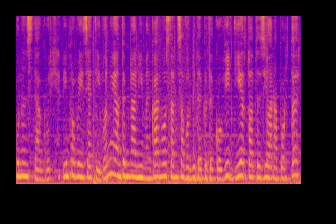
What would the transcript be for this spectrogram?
în steaguri, din proprie inițiativă. Nu i-a întâmplat nimeni, că anul ăsta nu s-a vorbit decât de COVID, ieri toată ziua raportări,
